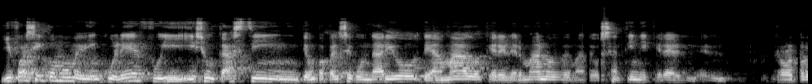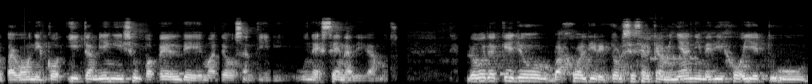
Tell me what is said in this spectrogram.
Y fue así como me vinculé, fui, hice un casting de un papel secundario de Amado, que era el hermano de Mateo Santini, que era el, rol protagónico, y también hice un papel de Mateo Santini, una escena, digamos. Luego de aquello bajó el director César Carmiñán y me dijo, oye, tu,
